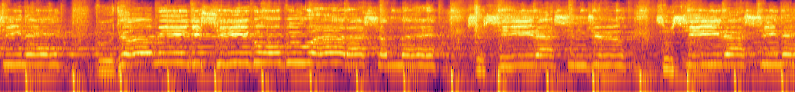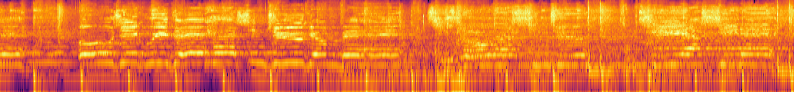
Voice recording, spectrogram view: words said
대신에 무덤이 기시고 부활하셨네. 진실하신 주 진실하시네. 오직 위대하신 주 경배해 지존하신 주 통치하시네.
